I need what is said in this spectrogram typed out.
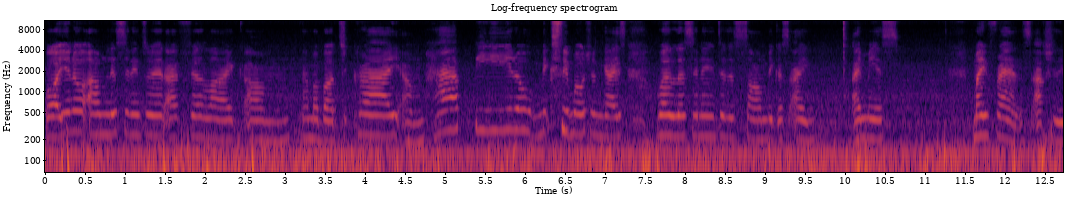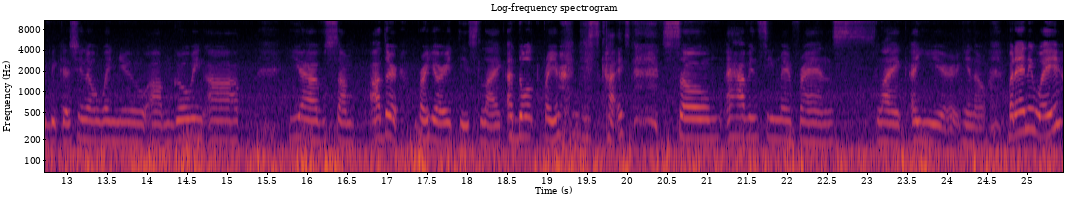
Well, you know, I'm listening to it. I feel like um I'm about to cry. I'm happy, you know, mixed emotion, guys, while listening to the song because I I miss my friends actually because you know when you um growing up you have some other priorities like adult priorities guys. So i haven't seen my friends like a year you know. But anyway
